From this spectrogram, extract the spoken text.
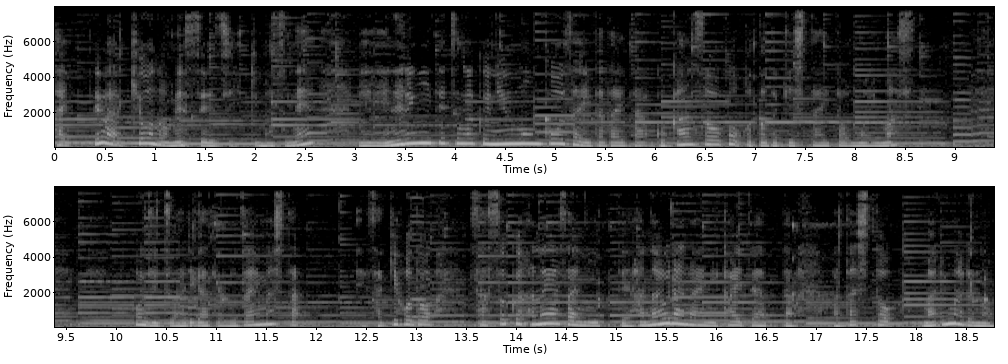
はい、では今日のメッセージいきますね、えー、エネルギー哲学入門講座いただいたご感想をお届けしたいと思います。本日はありがとうございました。先ほど早速花屋さんに行って花占いに書いてあった私と〇〇の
